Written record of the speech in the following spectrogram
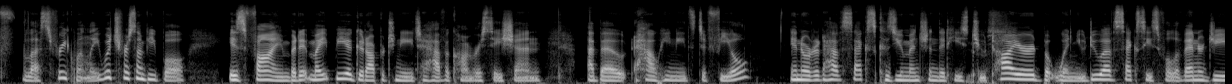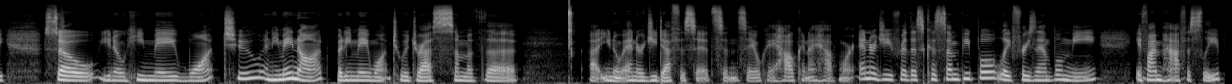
f- less frequently, which for some people is fine, but it might be a good opportunity to have a conversation about how he needs to feel in order to have sex because you mentioned that he's too tired but when you do have sex he's full of energy so you know he may want to and he may not but he may want to address some of the uh, you know energy deficits and say okay how can i have more energy for this because some people like for example me if i'm half asleep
